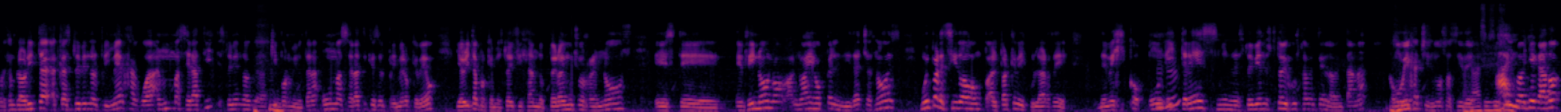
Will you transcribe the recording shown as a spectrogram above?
Por ejemplo, ahorita acá estoy viendo el primer Jaguar, un Maserati, estoy viendo aquí por mi ventana, un Maserati que es el primero que veo, y ahorita porque me estoy fijando, pero hay muchos Renaults, este, en fin, no, no, no hay Opel ni Dachas, no, es muy parecido a un- al parque vehicular de, de México, un Ujú. i3, miren, estoy viendo, estoy justamente en la ventana, como vieja chismosa así de, Ajá, sí, sí, ay, sí. no ha llegado,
